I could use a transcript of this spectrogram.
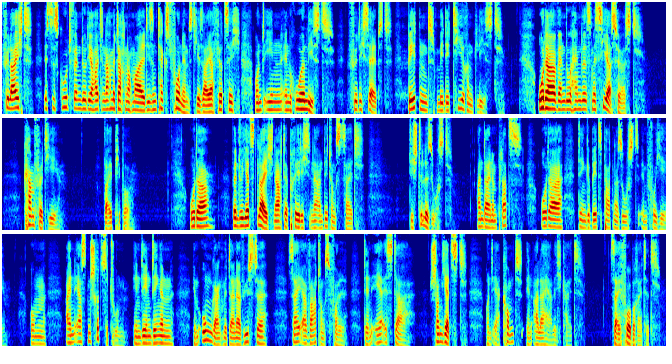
Vielleicht ist es gut, wenn du dir heute Nachmittag nochmal diesen Text vornimmst, Jesaja 40, und ihn in Ruhe liest, für dich selbst, betend, meditierend liest. Oder wenn du Händels Messias hörst, Comfort ye, thy people. Oder wenn du jetzt gleich nach der Predigt in der Anbetungszeit die Stille suchst, an deinem Platz oder den Gebetspartner suchst im Foyer, um einen ersten Schritt zu tun in den Dingen im Umgang mit deiner Wüste, sei erwartungsvoll, denn er ist da, schon jetzt, und er kommt in aller Herrlichkeit. Sei vorbereitet.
